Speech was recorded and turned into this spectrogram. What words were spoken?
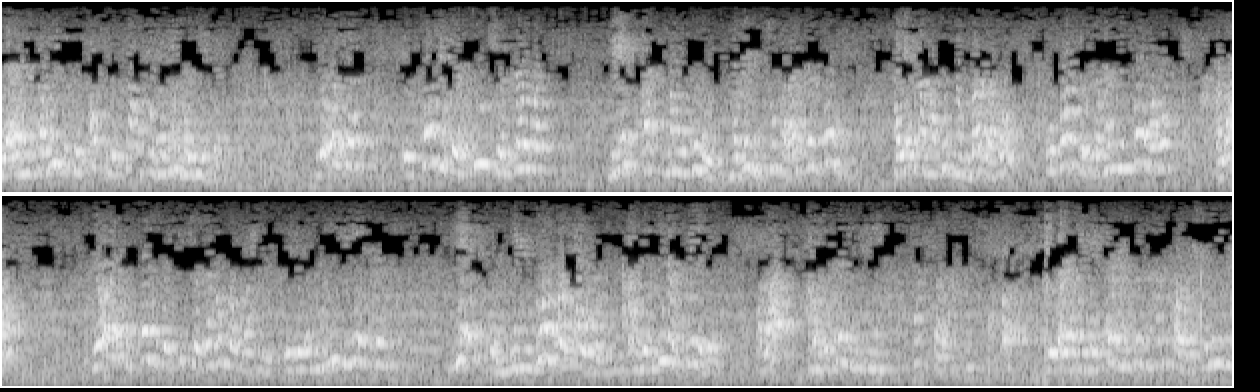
لأن طريقه الاكل بتاعته غريبه جدا يقول لك الكومبيتر فيوتشر دوت بيبقى موجود ما بين السوبر والتلفون هيبقى موجود من بره اهو وفاضل كمان من جوه اهو خلاص يقول لك الكومبيتر فيوتشر ده هو الوحيد اللي لما يجي يقتل يقتل من جوه الأول من عند تيبل خلاص عند سن إيه 25 يبقى لما يبقى من سن 25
